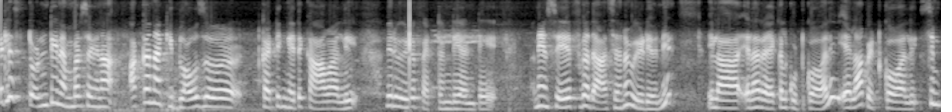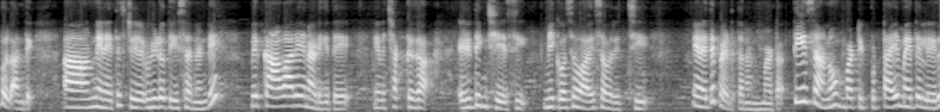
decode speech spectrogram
అట్లీస్ట్ ట్వంటీ నెంబర్స్ అయినా అక్క నాకు ఈ బ్లౌజ్ కటింగ్ అయితే కావాలి మీరు వీడియో పెట్టండి అంటే నేను సేఫ్గా దాచాను వీడియోని. ఇలా ఎలా రేఖలు కుట్టుకోవాలి ఎలా పెట్టుకోవాలి సింపుల్ అంతే. నేనైతే వీడియో తీశానండి మీరు కావాలి అని అడిగితే నేను చక్కగా ఎడిటింగ్ చేసి మీకోసం వాయిస్ ఓవర్ ఇచ్చి నేనైతే పెడతానమాట తీసాను బట్ ఇప్పుడు టైం అయితే లేదు.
